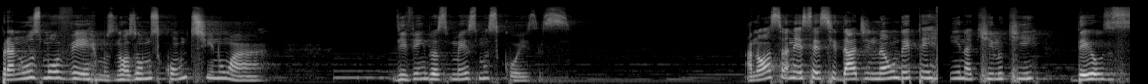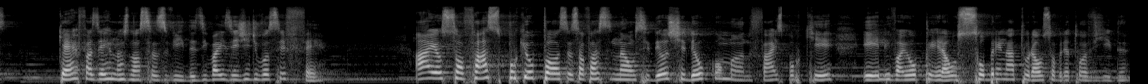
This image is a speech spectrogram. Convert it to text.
para nos movermos, nós vamos continuar vivendo as mesmas coisas. A nossa necessidade não determina aquilo que Deus quer fazer nas nossas vidas e vai exigir de você fé. Ah, eu só faço porque eu posso, eu só faço. Não, se Deus te deu o comando, faz porque Ele vai operar o sobrenatural sobre a tua vida.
